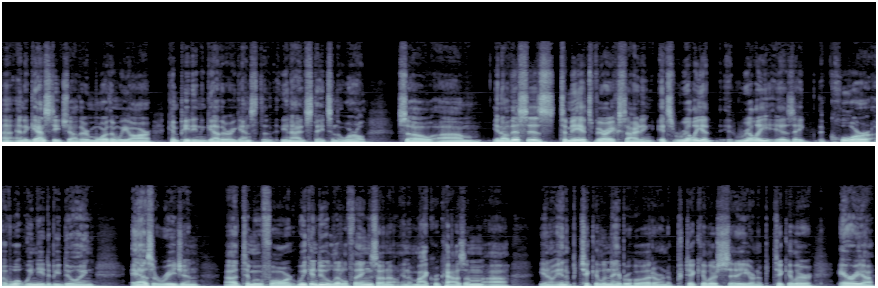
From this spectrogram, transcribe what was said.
Uh, and against each other more than we are competing together against the, the United States and the world. So um, you know, this is to me, it's very exciting. It's really a, it really is a the core of what we need to be doing as a region uh, to move forward. We can do little things on a in a microcosm, uh, you know, in a particular neighborhood or in a particular city or in a particular area.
